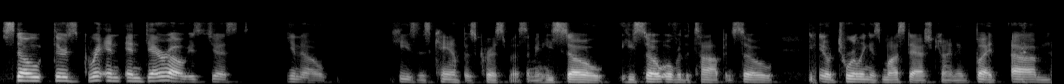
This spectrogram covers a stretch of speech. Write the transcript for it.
so there's great and and Darrow is just, you know, he's as camp as Christmas. I mean, he's so he's so over the top and so you know twirling his mustache kind of. But um,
